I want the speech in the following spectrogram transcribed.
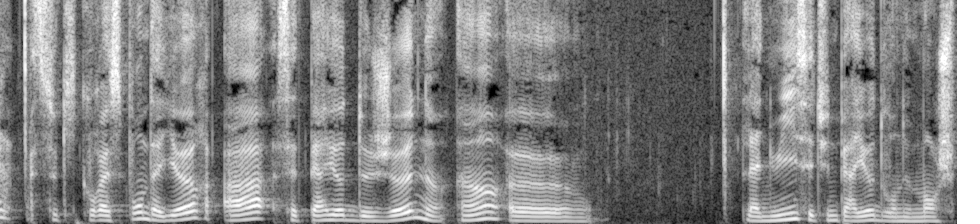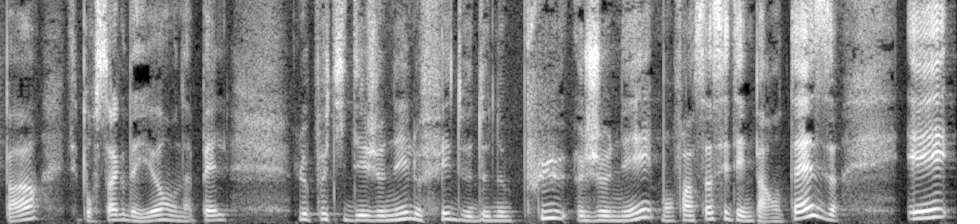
Euh, ce qui correspond d'ailleurs à cette période de jeûne, hein, la nuit, c'est une période où on ne mange pas. C'est pour ça que d'ailleurs on appelle le petit déjeuner le fait de, ne plus jeûner. Bon, enfin ça c'était une parenthèse. Et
